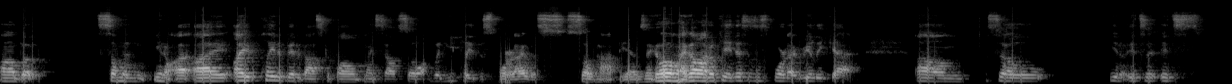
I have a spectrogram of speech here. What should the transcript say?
uh, but someone, you know, I, I I played a bit of basketball myself. So when he played the sport, I was so happy. I was like, oh my god, okay, this is a sport I really get. Um, so, you know, it's a, it's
